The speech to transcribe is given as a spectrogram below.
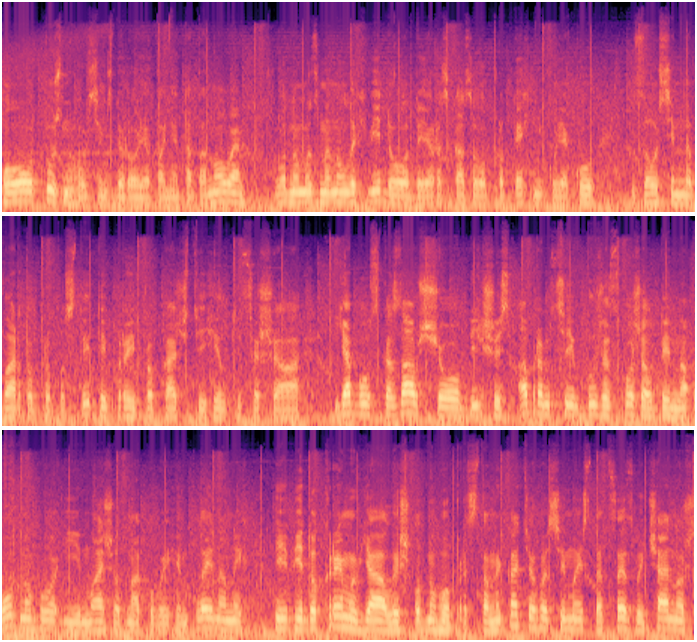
Потужного всім здоров'я, пані та панове. В одному з минулих відео, де я розказував про техніку, яку зовсім не варто пропустити при прокачці гілки США, я був сказав, що більшість абрамців дуже схожа один на одного і майже однаковий геймплей на них. І відокремив я лише одного представника цього сімейства, це звичайно ж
